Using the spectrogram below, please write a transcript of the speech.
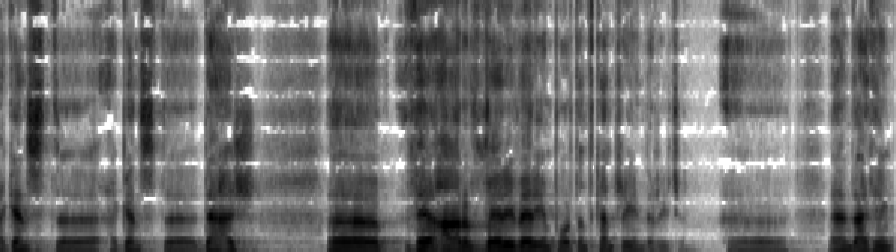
against, uh, against uh, Daesh. Uh, they are a very, very important country in the region. Uh, and I think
